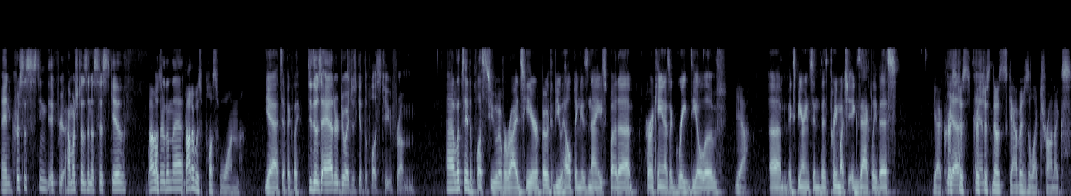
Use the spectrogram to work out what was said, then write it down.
And Chris assisting. If how much does an assist give? That was. Other than that? I thought it was plus one. Yeah, typically. do those add or do I just get the plus two from? Uh, let's say the plus two overrides here. Both of you helping is nice, but uh, Hurricane has a great deal of Yeah, um, experience in this, pretty much exactly this. yeah. Chris Yeah, just Chris and- just knows scavenged electronics.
